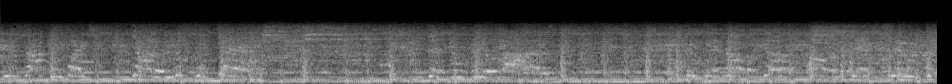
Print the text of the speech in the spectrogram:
When it seems like a Gotta look again Then you realize of a gun All things you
